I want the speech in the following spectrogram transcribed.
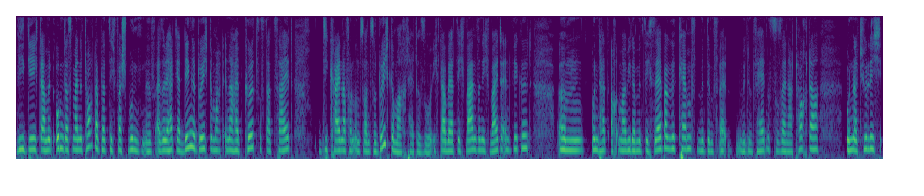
Wie gehe ich damit um, dass meine Tochter plötzlich verschwunden ist? Also der hat ja Dinge durchgemacht innerhalb kürzester Zeit, die keiner von uns sonst so durchgemacht hätte. So, ich glaube, er hat sich wahnsinnig weiterentwickelt ähm, und hat auch immer wieder mit sich selber gekämpft, mit dem mit dem Verhältnis zu seiner Tochter. Und natürlich,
